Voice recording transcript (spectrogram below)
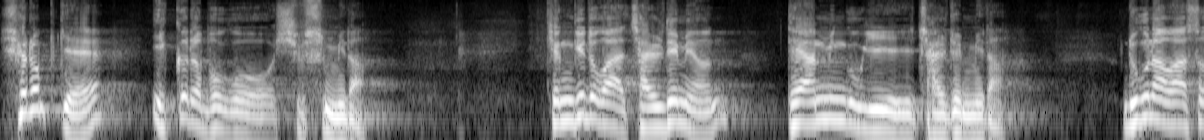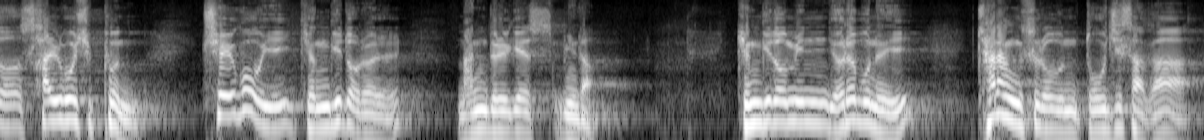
새롭게 이끌어 보고 싶습니다. 경기도가 잘 되면 대한민국이 잘 됩니다. 누구나 와서 살고 싶은 최고의 경기도를 만들겠습니다. 경기도민 여러분의 자랑스러운 도지사가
